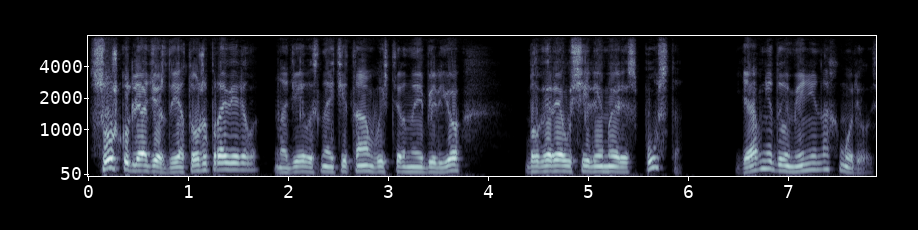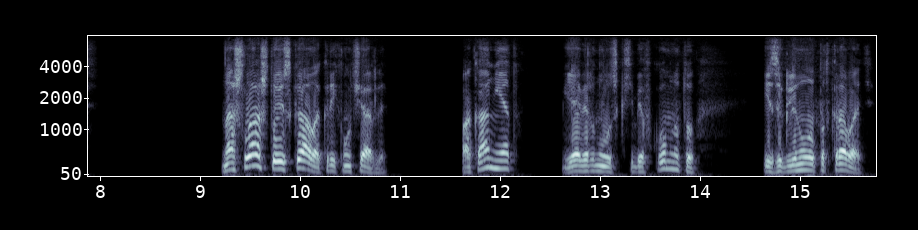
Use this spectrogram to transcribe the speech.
Сушку для одежды я тоже проверила. Надеялась найти там выстиранное белье. Благодаря усилиям Элис пусто. Я в недоумении нахмурилась. «Нашла, что искала!» — крикнул Чарли. «Пока нет». Я вернулась к себе в комнату и заглянула под кровать.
